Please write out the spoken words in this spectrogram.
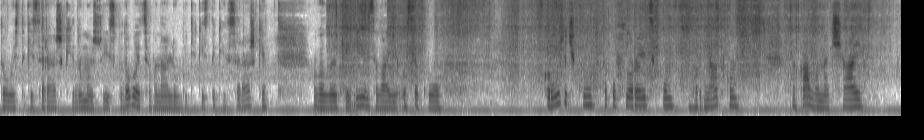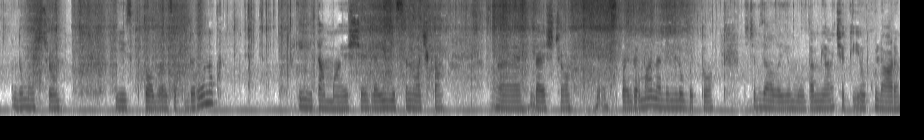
То ось такі сережки. Думаю, що їй сподобається. Вона любить якісь такі сережки великі. І взяла їй ось таку кружечку, таку флоридську, горнятку, на каву, на чай. Думаю, що їй сподобається подарунок. І там маю ще для її синочка е, дещо спайдермена він любить, то ще взяла йому там м'ячик і окуляри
